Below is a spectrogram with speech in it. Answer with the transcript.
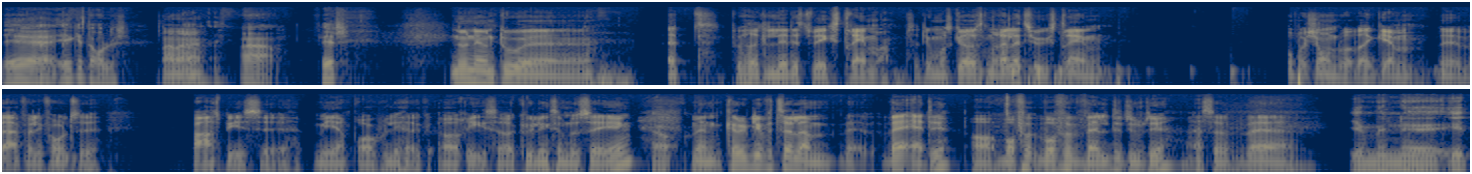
Det er ikke dårligt. Nej, nej. Ja, fedt. Nu nævnte du, øh, at du havde det lettest ved ekstremer. Så det er måske også en relativt ekstrem operation, du har været igennem. I hvert fald i forhold til bare spise øh, mere broccoli og ris og kylling, som du sagde, ikke? Jo. Men kan du ikke lige fortælle om, hvad, hvad er det, og hvorfor, hvorfor valgte du det? Altså, hvad... Jamen, øh, et,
